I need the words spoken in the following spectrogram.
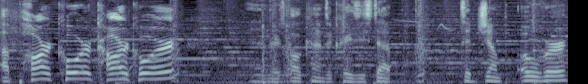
a parkour, carcore. And there's all kinds of crazy stuff to jump over.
